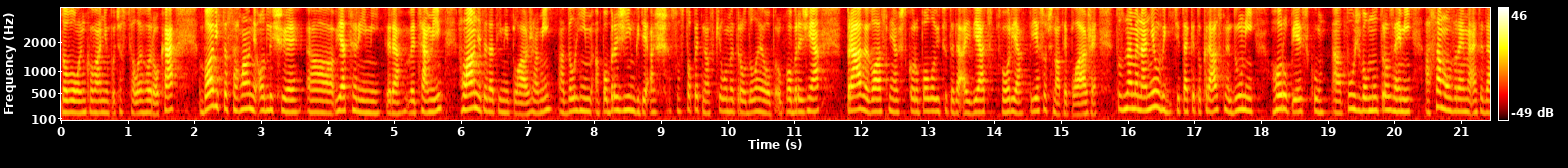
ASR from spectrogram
dovolenkovaniu počas celého roka. Boa Vista sa hlavne odlišuje uh, viacerými teda vecami, hlavne teda tými plážami a dlhým pobrežím, kde až so 115 km do dlhého pobrežia, práve vlastne až skoro polovicu, teda aj viac, tvoria piesočnaté pláže. To znamená, neuvidíte takéto krásne duny, horu piesku, púšť vo vnútrozemí a samozrejme aj teda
